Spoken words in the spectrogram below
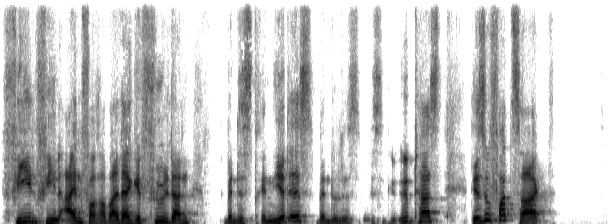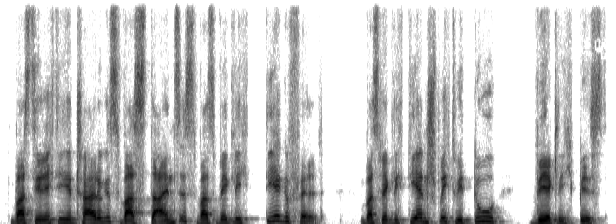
viel, viel einfacher, weil dein Gefühl dann, wenn das trainiert ist, wenn du das ein bisschen geübt hast, dir sofort sagt, was die richtige Entscheidung ist, was deins ist, was wirklich dir gefällt, was wirklich dir entspricht, wie du wirklich bist.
